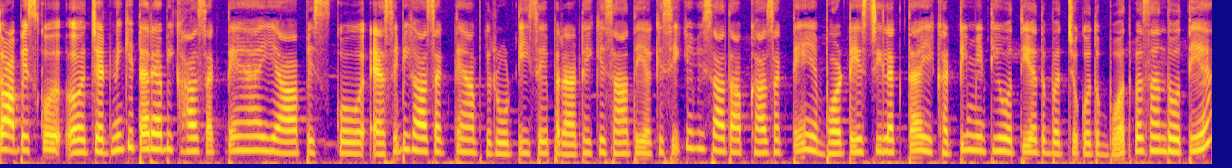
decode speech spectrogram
तो आप इसको चटनी की तरह भी खा सकते हैं या आप इसको ऐसे भी खा सकते हैं, आपकी रोटी से, पराठे के साथ या किसी के भी साथ आप खा सकते हैं। ये बहुत टेस्टी लगता है, ये खट्टी मीठी होती है तो बच्चों को तो बहुत पसंद होती है।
